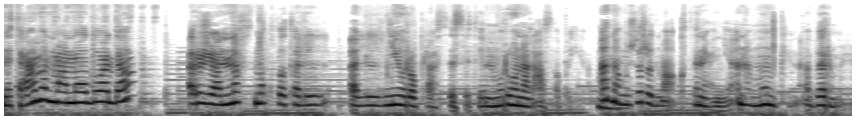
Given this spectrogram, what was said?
نتعامل مع الموضوع ده أرجع لنفس نقطة ال- النيوروبلاستيسيتي المرونة العصبية مم. أنا مجرد ما اقتنع اني أنا ممكن أبرمج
